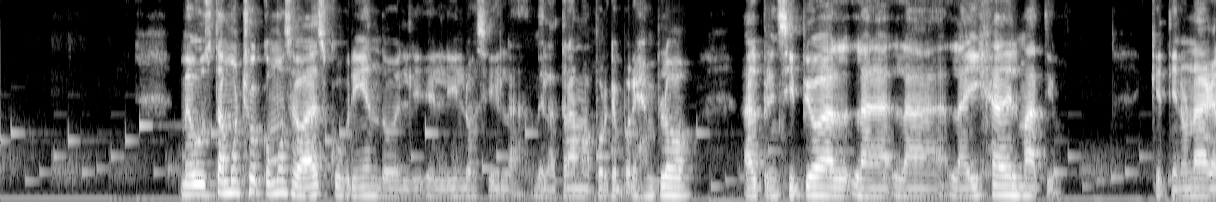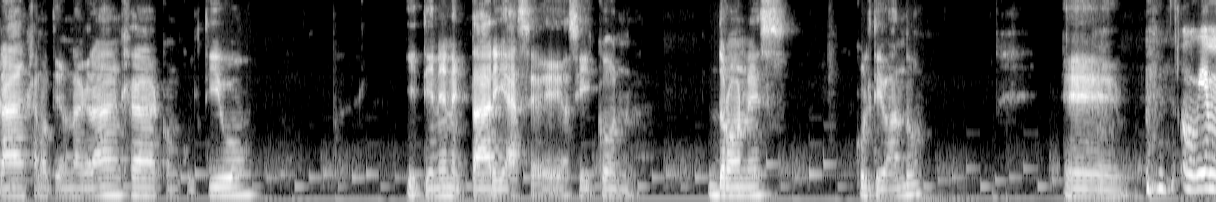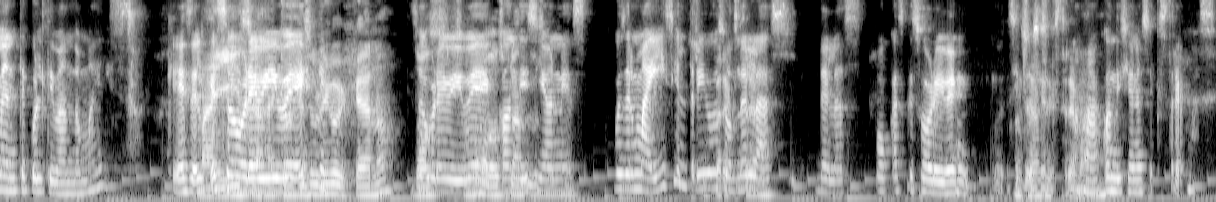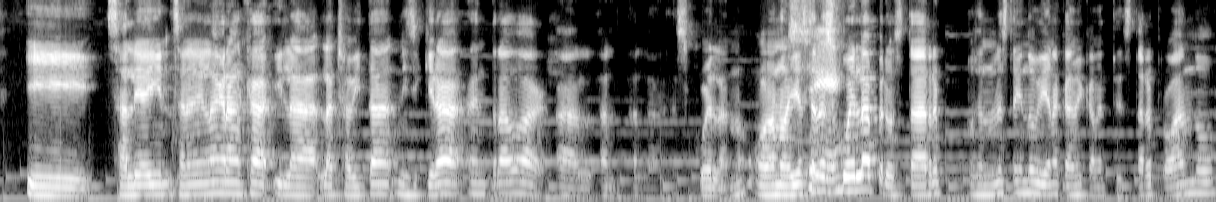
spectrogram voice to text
me gusta mucho cómo se va descubriendo el, hilo así de la, de la, trama, porque por ejemplo, al principio la, la, hija del Matthew, que tiene una granja, no tiene una granja con cultivo, y tiene nectaria, se ve así con drones cultivando. Eh, Obviamente cultivando maíz, que es el que sobrevive. es el único que queda, ¿no? sobrevive condiciones pues el maíz y el trigo son de las, de las pocas que sobreviven condiciones extremas. condiciones extremas. Y sale ahí, salen en la granja y la, la chavita ni siquiera ha entrado a, la escuela, ¿no? O no, ella está en la escuela, pero está, o sea, no le está yendo bien académicamente, está reprobando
